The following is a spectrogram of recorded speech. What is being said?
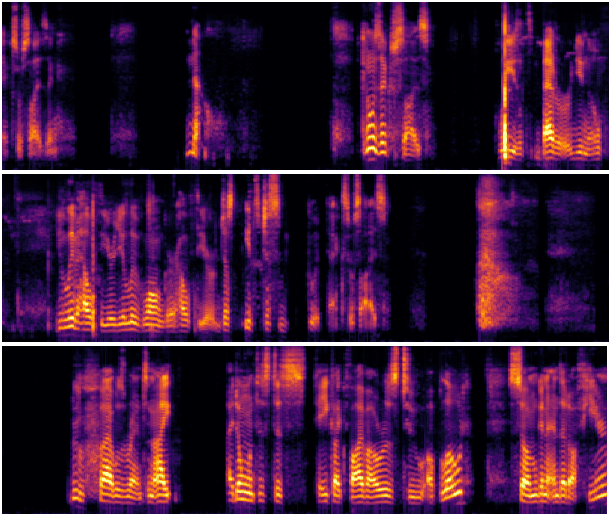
exercising, now, you can always exercise. Please, it's better, you know. You live healthier, you live longer, healthier. Just it's just good exercise. I was ranting. I I don't want this to take like five hours to upload, so I'm gonna end it off here.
